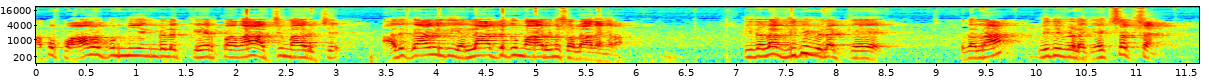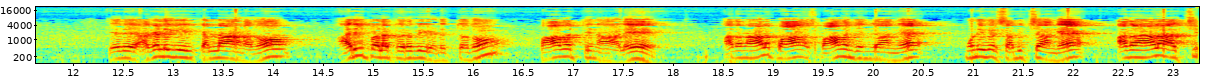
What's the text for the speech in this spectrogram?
அப்போ பாவ புண்ணியங்களுக்கு ஏற்ப தான் அச்சு மாறுச்சு. அதுக்காக இது எல்லாத்துக்கும் மாறுன்னு சொல்லாதங்கிறான். இதெல்லாம் விதி விலக்கு இதெல்லாம் விதிவிலக்கு. எக்ஸப்ஷன் எது? அகலிகை கல்லானதும் அரிபல பிறவி எடுத்ததும் பாவத்தினாலே. அதனால் பா பாவம் செஞ்சாங்க முனிவர் சபிச்சாங்க. அதனால் அச்சு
